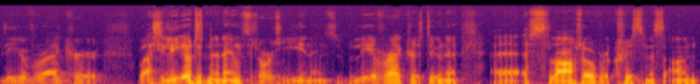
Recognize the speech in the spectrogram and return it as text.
Leo Varadkar. Well, actually, Leo didn't announce it, or he announced it, but Leo Varadkar is doing a a slot over Christmas on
